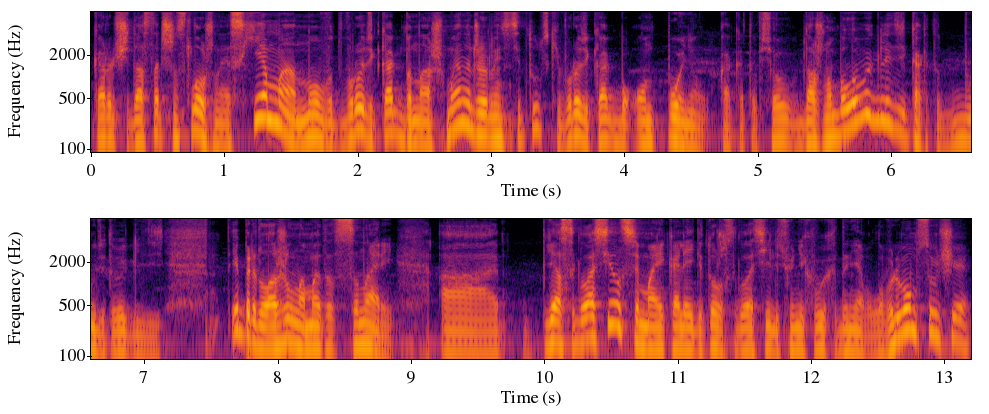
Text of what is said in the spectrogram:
короче, достаточно сложная схема, но вот вроде как бы наш менеджер институтский, вроде как бы он понял, как это все должно было выглядеть, как это будет выглядеть, и предложил нам этот сценарий. А, я согласился, мои коллеги тоже согласились, у них выхода не было. В любом случае,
